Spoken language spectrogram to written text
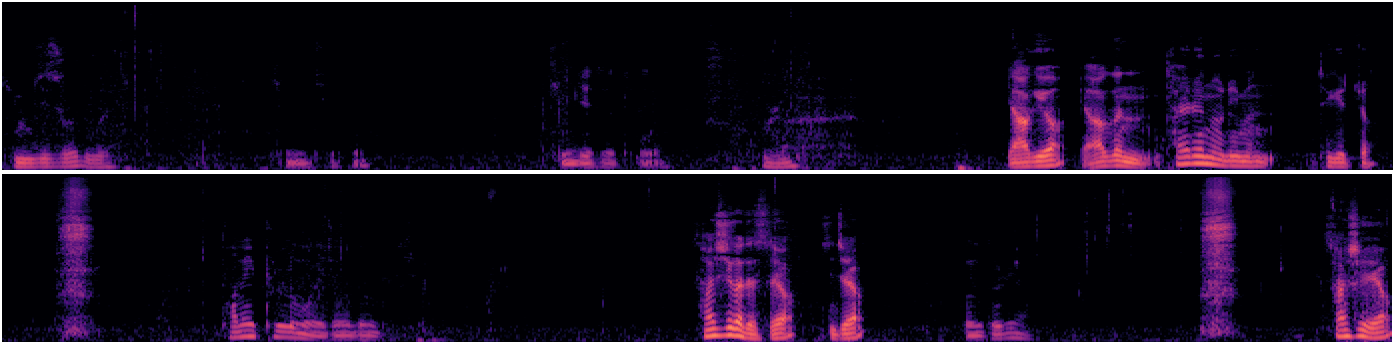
김지수가 누구야? 김지수? 김지수 누구야? 약이요? 약은 타이레놀이면 되겠죠? 타미플루 뭐이 정도면 되지. 사시가 됐어요? 진짜요? 뭔 소리야? 사시예요?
